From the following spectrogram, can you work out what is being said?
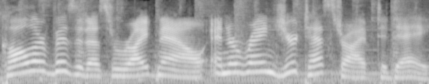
Call or visit us right now and arrange your test drive today.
